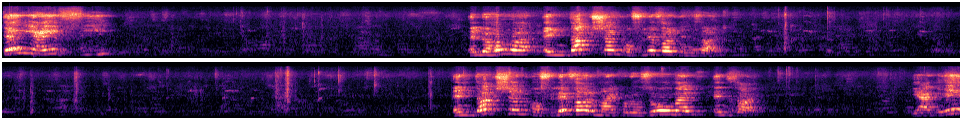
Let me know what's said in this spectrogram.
تاني عيب فيه اللي هو induction of liver enzyme induction of liver microsomal enzyme يعني إيه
